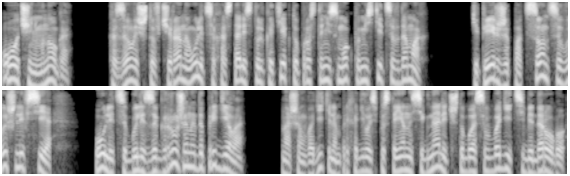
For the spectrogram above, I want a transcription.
очень много. Казалось, что вчера на улицах остались только те, кто просто не смог поместиться в домах. Теперь же под солнце вышли все. Улицы были загружены до предела. Нашим водителям приходилось постоянно сигналить, чтобы освободить себе дорогу.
